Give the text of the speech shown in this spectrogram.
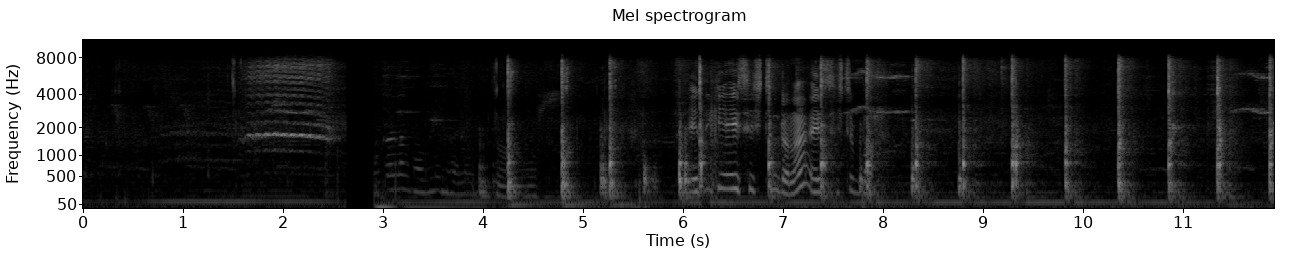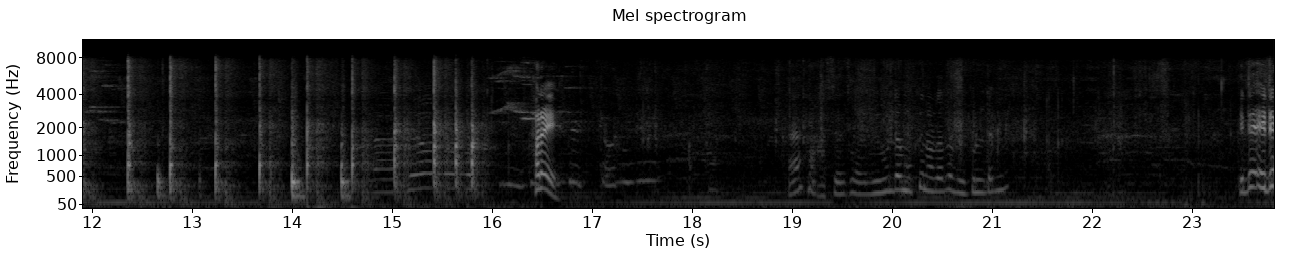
কমপ্লিট হয় নাই এদিকে এই সিস্টেমটা না? এই সিস্টেম বাহ আরে! হ্যাঁ এটা এটা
